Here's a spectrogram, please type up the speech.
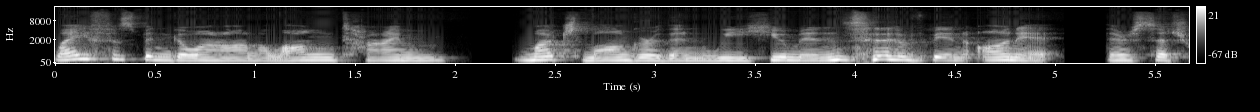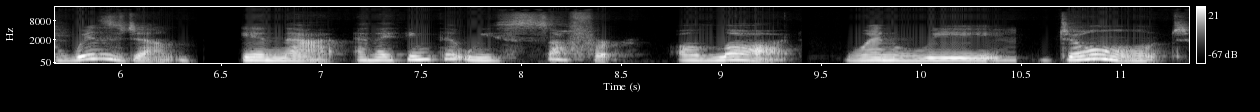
life has been going on a long time, much longer than we humans have been on it. There's such wisdom in that. And I think that we suffer a lot when we don't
